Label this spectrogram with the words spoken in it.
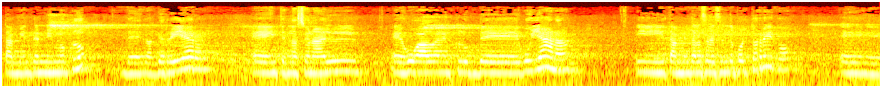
también del mismo club, de los guerrilleros. Eh, internacional he jugado en el club de Guyana y también de la selección de Puerto Rico. Eh,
